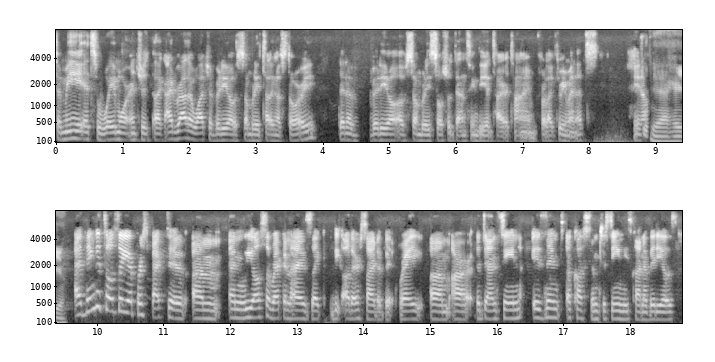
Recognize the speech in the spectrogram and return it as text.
to me, it's way more interesting. Like, I'd rather watch a video of somebody telling a story than a video of somebody social dancing the entire time for like three minutes. You know? Yeah, I hear you. I think it's also your perspective, um, and we also recognize like the other side of it, right? Um, our the dance scene isn't accustomed to seeing these kind of videos,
